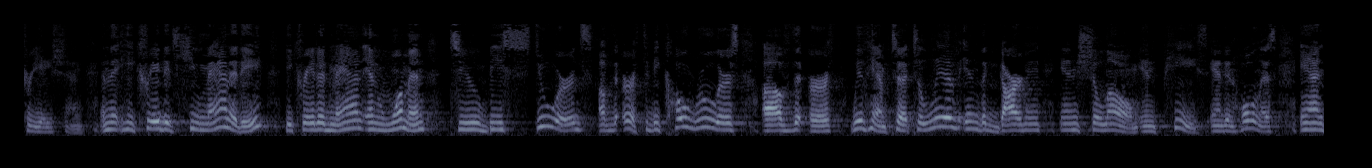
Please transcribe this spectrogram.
creation and that he created humanity, he created man and woman to be stewards of the earth, to be co-rulers of the earth with him, to, to live in the garden in shalom, in peace and in wholeness, and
